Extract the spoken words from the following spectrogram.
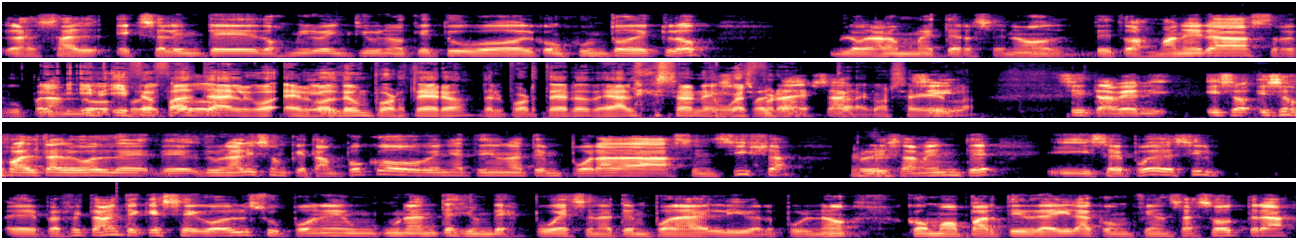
gracias al excelente 2021 que tuvo el conjunto de Klopp, lograron meterse, ¿no? De todas maneras, recuperando. Y, hizo falta el, gol de un portero, del portero de Allison en West Brom para conseguirlo. Sí, también. Hizo, hizo falta el gol de, un Allison que tampoco venía teniendo una temporada sencilla, precisamente, y se puede decir eh, perfectamente que ese gol supone un, antes y un después en la temporada del Liverpool, ¿no? Como a partir de ahí la confianza es otra,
